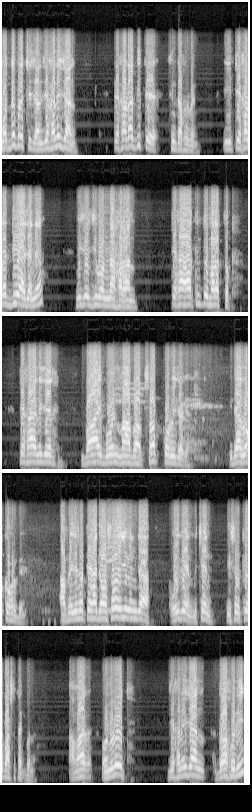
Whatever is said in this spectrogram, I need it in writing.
মধ্যপ্রাচ্যে যান যেখানেই যান, টেকাটা দিতে চিন্তা করবেন। এই টেকাটা দিয়ে জানে নিজের জীবন না হারান। টেকা কিন্তু মারাত্মক। টেকা নিজের ভাই, বোন, মা, বাপ, সব পড়ে যাবে। এটা লক্ষ্য করবেন। আপনি যে সময় টেকা দেওয়া হয়ে যাবেন গা, হইবেন, বুঝছেন? এই সময় কেউ পাশে থাকবে না। আমার অনুরোধ যেখানে যান, দোয়া করি।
